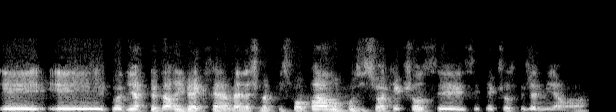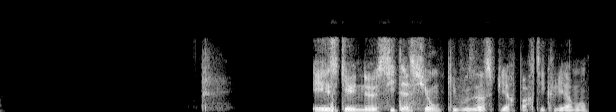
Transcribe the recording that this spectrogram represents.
Et, je dois dire que d'arriver à créer un management qui ne soit pas en opposition à quelque chose, c'est quelque chose que j'admire. Et est-ce qu'il y a une citation qui vous inspire particulièrement?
